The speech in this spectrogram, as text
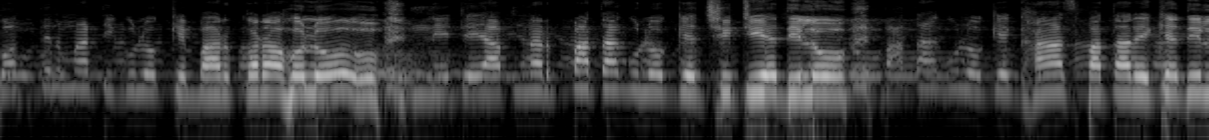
গর্তের মাটিগুলোকে বার করা হলো, নেটে আপনার পাতাগুলোকে ছিটিয়ে দিল, পাতাগুলোকে ঘাস পাতা রেখে দিল।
